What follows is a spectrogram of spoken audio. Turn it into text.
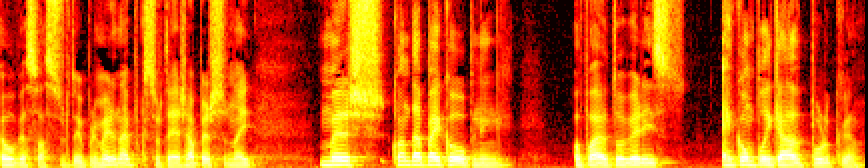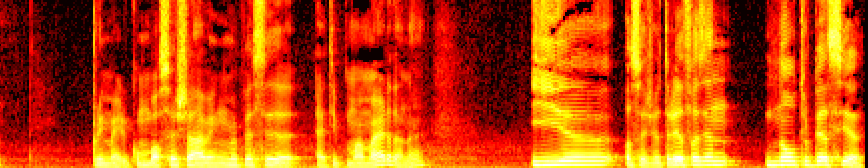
eu vou ver se faço sorteio primeiro, não é? Porque sorteio já para este. Mas quanto à pack opening, opa, eu estou a ver isso, é complicado porque, primeiro, como vocês sabem, o meu PC é tipo uma merda, né? E, uh, ou seja, eu teria de fazer noutro PC.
